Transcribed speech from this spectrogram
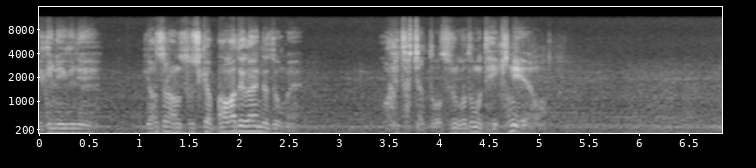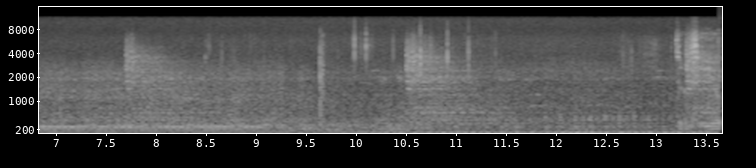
え。いけねえいけねえ奴らの組織はバカでかいんだぞおめえ俺たちはどうすることもできねえよ。ゼロ戦よ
